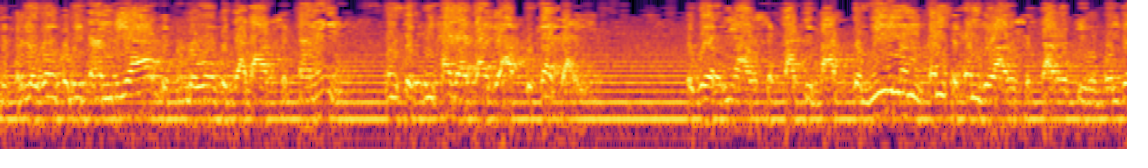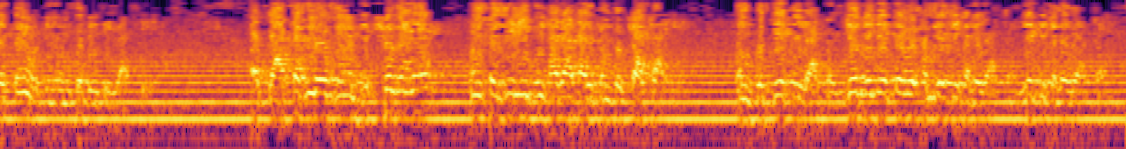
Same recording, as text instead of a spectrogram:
विप्र लोगों को भी दान दिया विप्र लोगों को ज़्यादा आवश्यकता नहीं उनसे पूछा जाता है कि आपको क्या चाहिए। तो वे अपनी आवश्यकता की बात को मिनिमम कम से कम जो आवश्यकता होती है, वो बोल देते हैं, उतनी उनको दे दी जाती है। और जातक लोग जो भिक्षुक हैं, उनसे ये नहीं पूछा जाता कि तुमको क्या चाहिए। उनको देते जाते हैं। जो दे देते वो सब लेते चले जाते हैं, लेते चले जाते हैं।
